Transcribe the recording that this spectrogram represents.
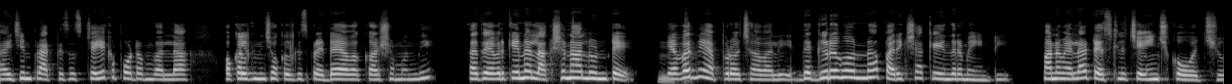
హైజీన్ ప్రాక్టీసెస్ చేయకపోవడం వల్ల ఒకరికి నుంచి ఒకరికి స్ప్రెడ్ అయ్యే అవకాశం ఉంది. తర్వాత ఎవరికైనా లక్షణాలు ఉంటే ఎవరిని అప్రోచ్ అవ్వాలి? దగ్గరగా ఉన్న పరీక్షా కేంద్రం ఏంటి? మనం ఎలా టెస్ట్లు చేయించుకోవచ్చు?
